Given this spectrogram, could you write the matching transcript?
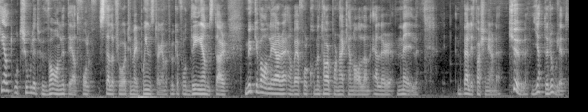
helt otroligt hur vanligt det är att folk ställer frågor till mig på Instagram. Jag brukar få DMs där. Mycket vanligare än vad jag får kommentarer på den här kanalen eller mail. Väldigt fascinerande. Kul, jätteroligt.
